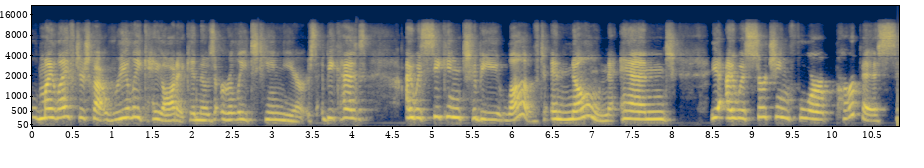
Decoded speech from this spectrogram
my life just got really chaotic in those early teen years because I was seeking to be loved and known and yeah, I was searching for purpose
